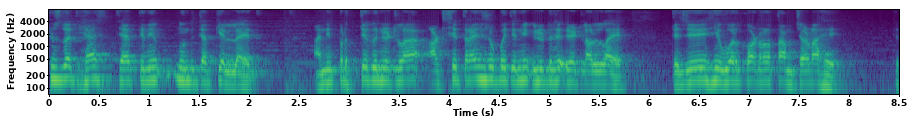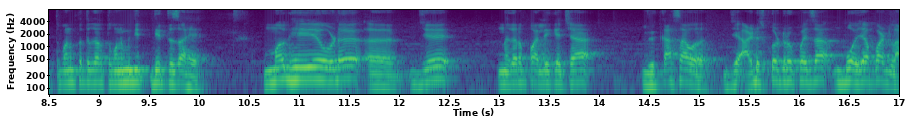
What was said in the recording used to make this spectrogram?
हे सुद्धा ह्या त्या त्यांनी नोंदी त्यात केलेल्या आहेत. आणि प्रत्येक युनिटला आठशे त्र्याऐंशी रुपये त्यांनी युनिट रेट लावलेला आहे. त्याचे हे वर्क ऑर्डर आता आमच्याकडे आहे हे तुम्हाला पत्रकार तुम्हाला मी देतच आहे. मग हे एवढं जे नगरपालिकेच्या विकासावर जे अडीच कोटी रुपयाचा बोजा पडला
